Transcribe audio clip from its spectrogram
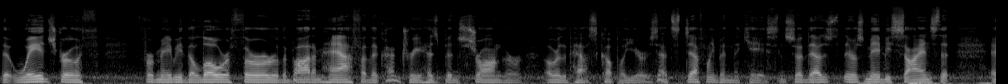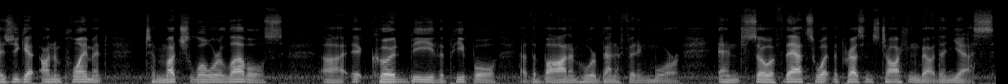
that wage growth for maybe the lower third or the bottom half of the country has been stronger over the past couple years. That's definitely been the case. And so there's, there's maybe signs that as you get unemployment to much lower levels, uh, it could be the people at the bottom who are benefiting more. And so, if that's what the president's talking about, then yes,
